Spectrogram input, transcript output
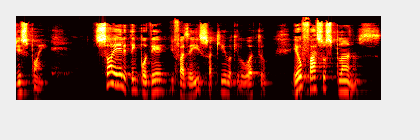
dispõe. Só Ele tem poder de fazer isso, aquilo, aquilo outro. Eu faço os planos,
